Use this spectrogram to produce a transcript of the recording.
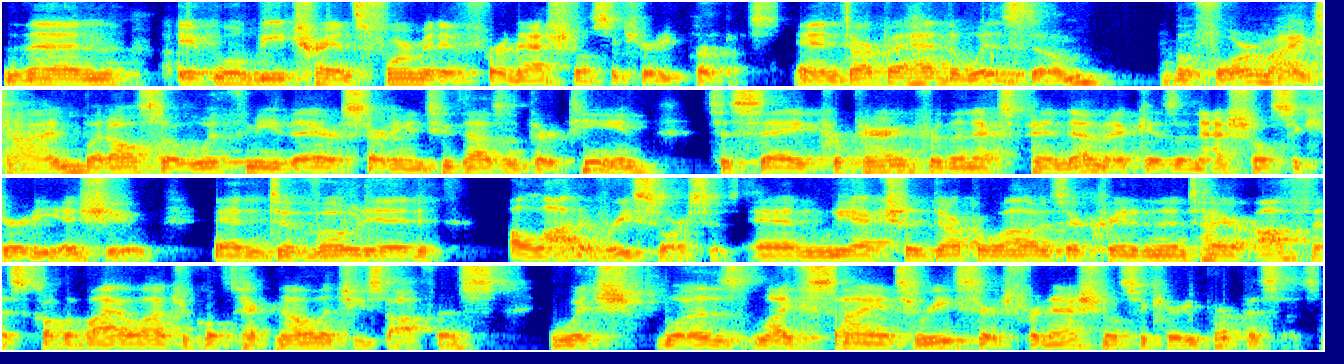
then it will be transformative for a national security purpose. And DARPA had the wisdom before my time, but also with me there starting in 2013 to say preparing for the next pandemic is a national security issue and devoted a lot of resources. And we actually, DARPA, while I was there, created an entire office called the Biological Technologies Office, which was life science research for national security purposes.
